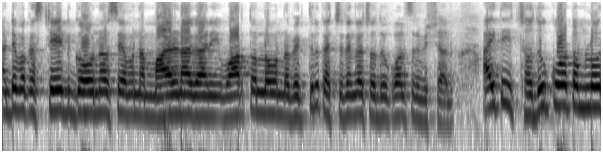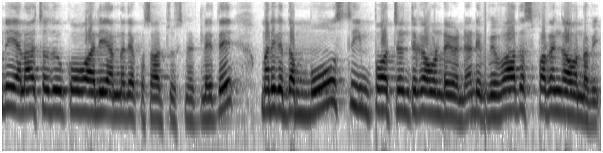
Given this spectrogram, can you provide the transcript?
అంటే ఒక స్టేట్ గవర్నర్స్ ఏమన్నా మారినా కానీ వార్తల్లో ఉన్న వ్యక్తులు ఖచ్చితంగా చదువుకోవాల్సిన విషయాలు. అయితే ఈ చదువుకోవటంలోనే ఎలా చదువుకోవాలి అన్నది ఒకసారి చూసినట్లయితే మనకి ద మోస్ట్ ఇంపార్టెంట్గా ఉండేవండి. అంటే వివాదాస్పదంగా ఉన్నవి.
